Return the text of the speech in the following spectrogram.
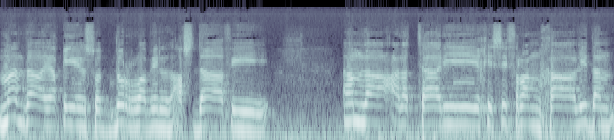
من ذا يقيس الدر بالأصداف؟ أملى على التاريخ سفرا خالدا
